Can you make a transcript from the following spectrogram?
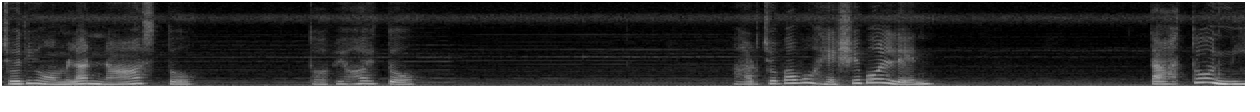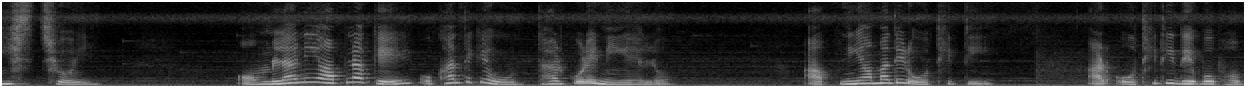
যদি অম্লান না আসতো, তবে হয়তো আর্যবাবু হেসে বললেন, তা তো নিশ্চয়ই। অম্লানই আপনাকে ওখান থেকে উদ্ধার করে নিয়ে এলো। আপনি আমাদের অতিথি, আর অতিথি দেব ভব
